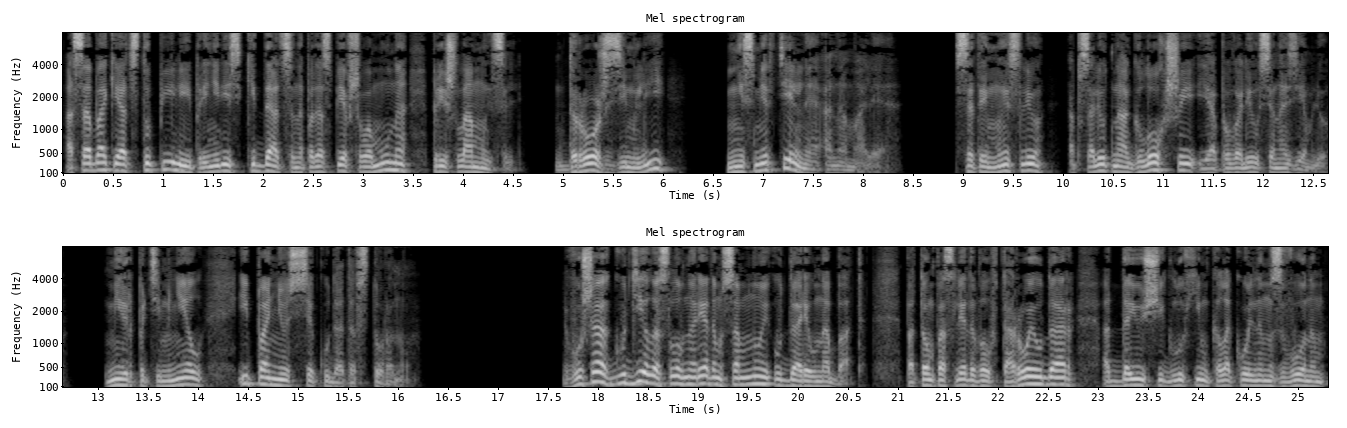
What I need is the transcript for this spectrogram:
а собаки отступили и принялись кидаться на подоспевшего Муна, пришла мысль. Дрожь земли — не смертельная аномалия. С этой мыслью, абсолютно оглохший, я повалился на землю. Мир потемнел и понесся куда-то в сторону. В ушах гудело, словно рядом со мной ударил набат. Потом последовал второй удар, отдающий глухим колокольным звоном,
